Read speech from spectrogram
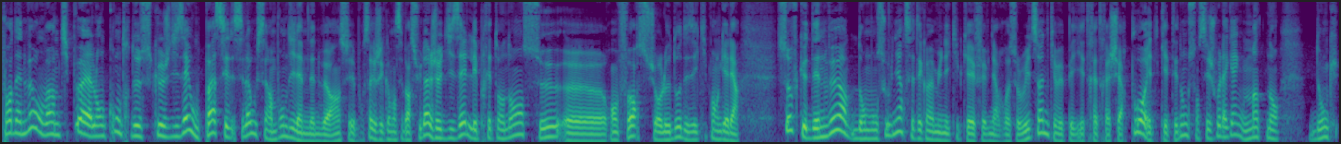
pour Denver, on va un petit peu à l'encontre de ce que je disais ou pas. C'est là où c'est un bon dilemme, Denver. Hein. C'est pour ça que j'ai commencé par celui-là. Je disais, les prétendants se euh, renforcent sur le dos des équipes en galère. Sauf que Denver, dans mon souvenir, c'était quand même une équipe qui avait fait venir Russell Wilson, qui avait payé très très cher pour, et qui était donc censé jouer la gang maintenant. Donc,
